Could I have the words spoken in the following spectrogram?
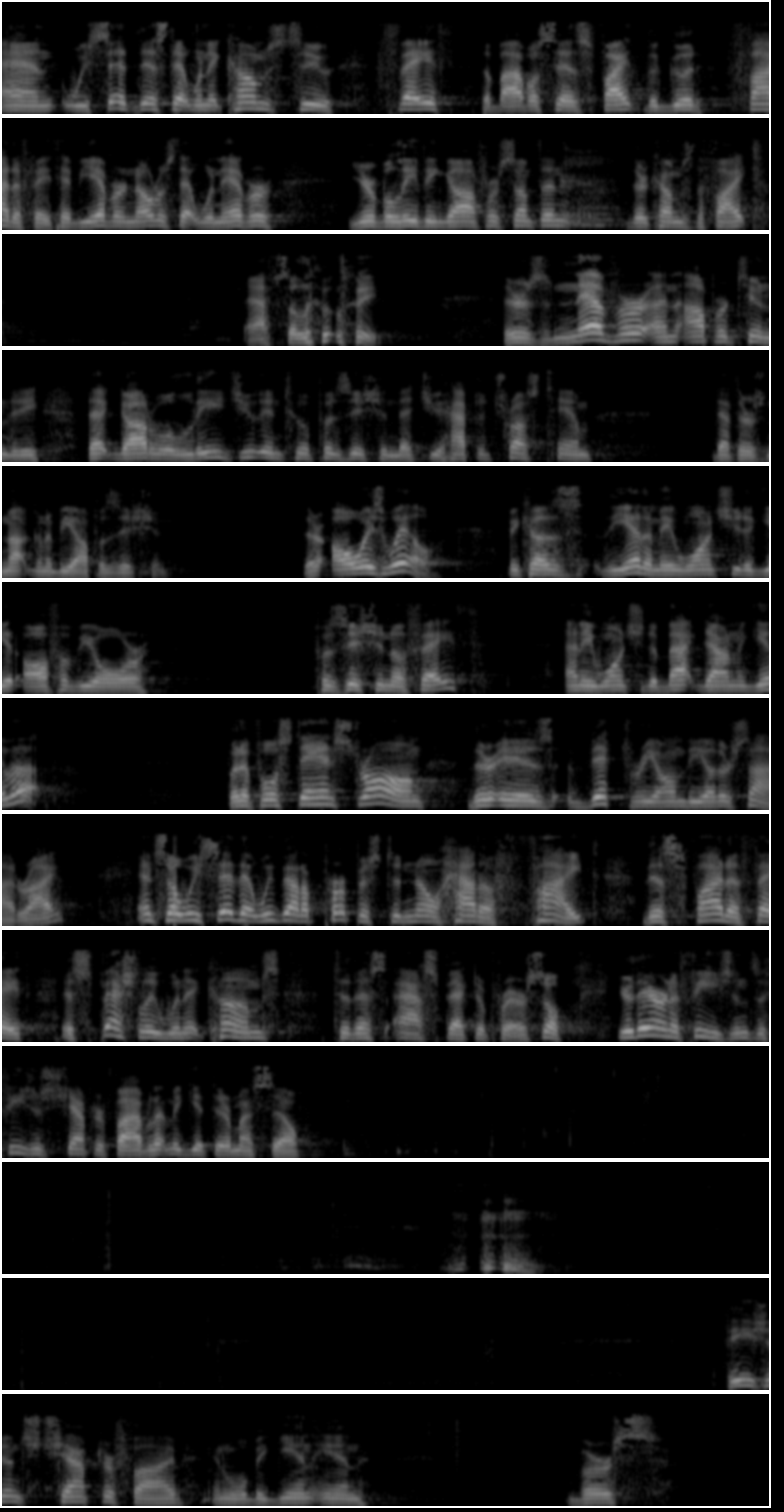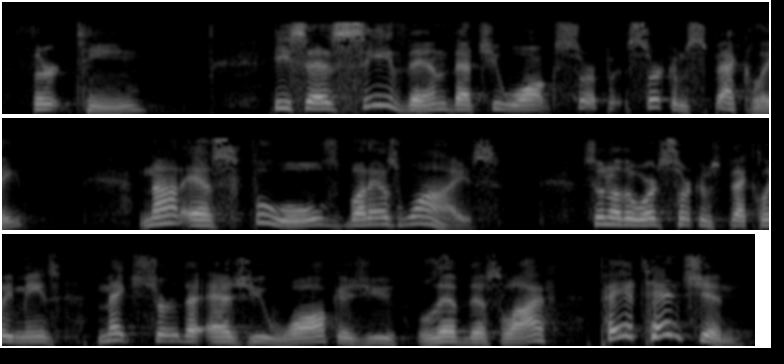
And we said this that when it comes to faith, the Bible says, fight the good fight of faith. Have you ever noticed that whenever you're believing God for something, there comes the fight? Absolutely. There's never an opportunity that God will lead you into a position that you have to trust Him that there's not going to be opposition. There always will, because the enemy wants you to get off of your position of faith and he wants you to back down and give up. But if we'll stand strong, there is victory on the other side, right? And so we said that we've got a purpose to know how to fight this fight of faith, especially when it comes to this aspect of prayer. So you're there in Ephesians, Ephesians chapter 5. Let me get there myself. Ephesians chapter 5, and we'll begin in verse 13. He says, See then that you walk circumspectly, not as fools, but as wise. So, in other words, circumspectly means make sure that as you walk, as you live this life, pay attention.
